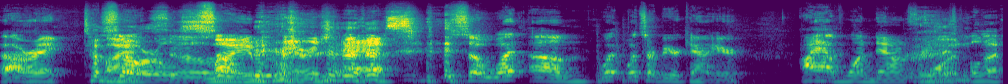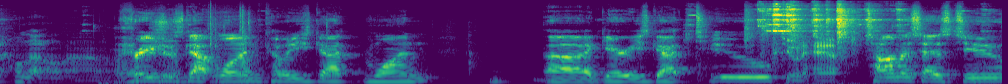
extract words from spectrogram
All right. Tomorrow. So- My embarrassed ass. So what? Um. What? What's our beer count here? I have one down. Fraser's, One. Hold on, hold on, hold on. hold on. Fraser's got one. Cody's got one. Uh, Gary's got two. Two and a half. Thomas has two.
